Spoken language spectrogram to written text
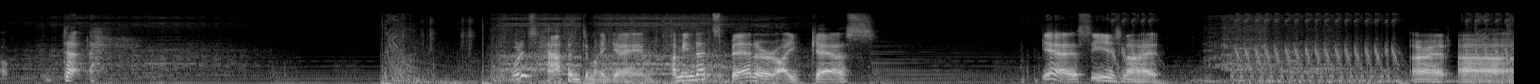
Oh, that... What has happened to my game? I mean, that's better, I guess. Yeah, see, Siege Knight. Alright, uh...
